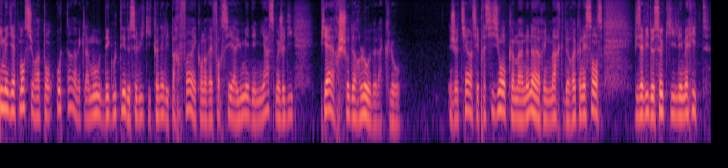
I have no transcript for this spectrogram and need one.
Immédiatement sur un ton hautain avec la moue dégoûtée de celui qui connaît les parfums et qu'on aurait forcé à humer des miasmes, je dis Pierre Chauderlot de Laclos. Je tiens à ces précisions comme un honneur, une marque de reconnaissance vis-à-vis de ceux qui les méritent.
